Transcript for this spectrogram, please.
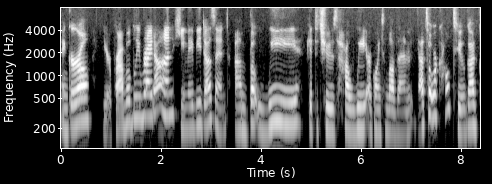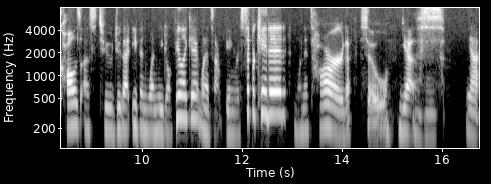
And girl, you're probably right on. He maybe doesn't, um, but we get to choose how we are going to love them. That's what we're called to. God calls us to do that even when we don't feel like it, when it's not being reciprocated, when it's hard. So yes. Yeah,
